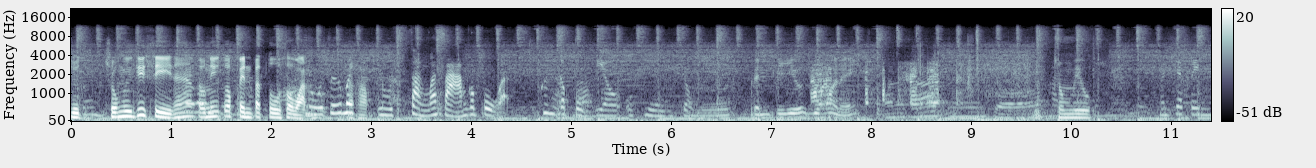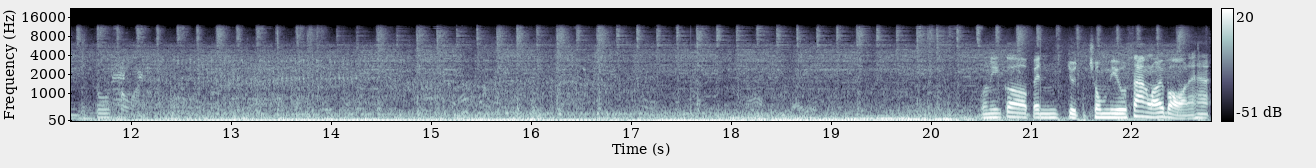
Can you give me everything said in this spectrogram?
จุดชมวิวที่ 4 นะฮะ ตรงนี้ก็เป็นประตูสวรรหค์นูซื้อมานะครับ หนูสั่งมาสามกระปุกอะเพิ่งกระปุกเดียวโอเคจบเป็นวิทยุยี่ห้อไหนชมวิวมันจะเป็นประตูสวรรค์ตรงนี้ก็เป็นจุดชมวิวสร้างร้อยบ่อนะฮะ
